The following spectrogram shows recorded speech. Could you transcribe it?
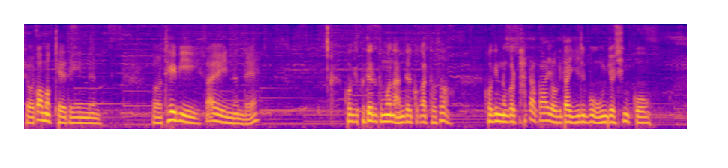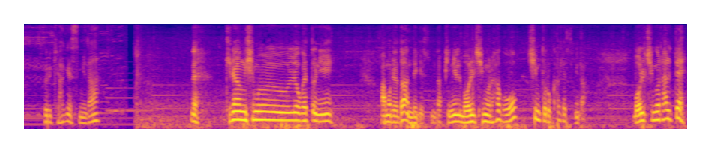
저 까맣게 돼 있는 어, 테이프 쌓여 있는데 거기 그대로 두면 안 될 것 같아서 거기 있는 걸 파다가 여기다 일부 옮겨 심고 그렇게 하겠습니다. 네, 그냥 심으려고 했더니 아무래도 안 되겠습니다. 비닐 멀칭을 하고 심도록 하겠습니다. 멀칭을 할 때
